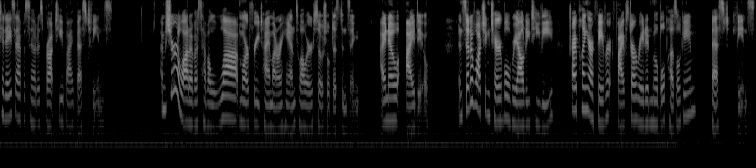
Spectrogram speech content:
Today's episode is brought to you by Best Fiends. I'm sure a lot of us have a lot more free time on our hands while we're social distancing. I know I do. Instead of watching terrible reality TV, try playing our favorite five star rated mobile puzzle game, Best Fiends.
